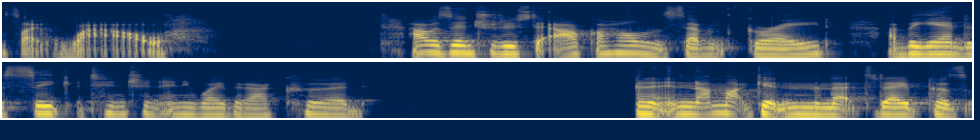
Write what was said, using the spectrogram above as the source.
it's like wow, I was introduced to alcohol in seventh grade. I began to seek attention any way that I could. And, and I'm not getting into that today because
